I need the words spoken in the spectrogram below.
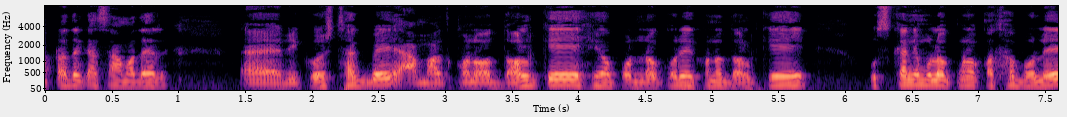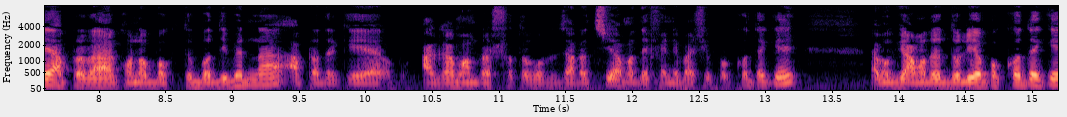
আপনাদের কাছে আমাদের রিকোয়েস্ট থাকবে, আমার কোনো দলকে হেয়পন্ন করে, কোনো দলকে উস্কানিমূলক কোনো কথা বলে আপনারা কোনো বক্তব্য দিবেন না। আপনাদেরকে আগাম আমরা সতর্ক জানাচ্ছি আমাদের ফেনীবাসী পক্ষ থেকে এমনকি আমাদের দলীয় পক্ষ থেকে,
